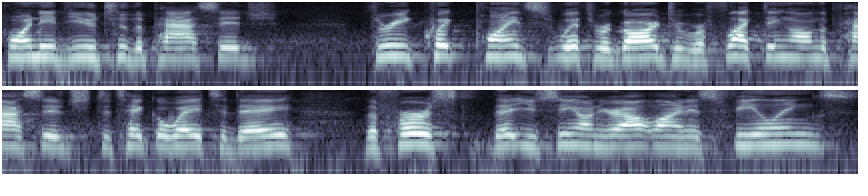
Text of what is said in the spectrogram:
pointed you to the passage. Three quick points with regard to reflecting on the passage to take away today. The first that you see on your outline is feelings.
